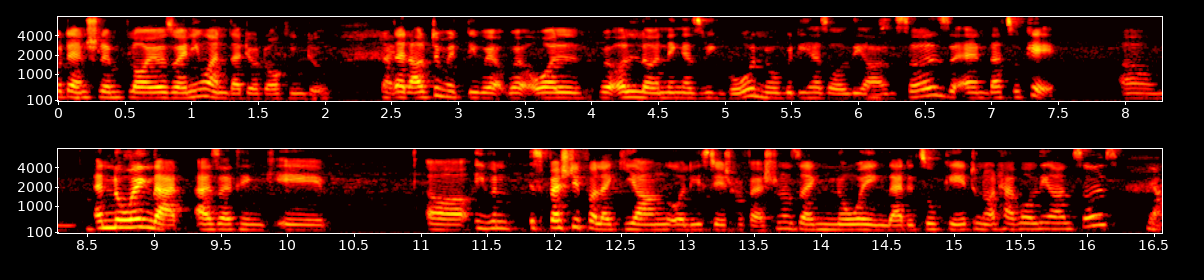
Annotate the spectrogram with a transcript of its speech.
potential employers or anyone that you're talking to Right. that ultimately we're, we're all we're all learning as we go nobody has all the answers and that's okay um, and knowing that as i think a uh, even especially for like young early stage professionals like knowing that it's okay to not have all the answers Yeah.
